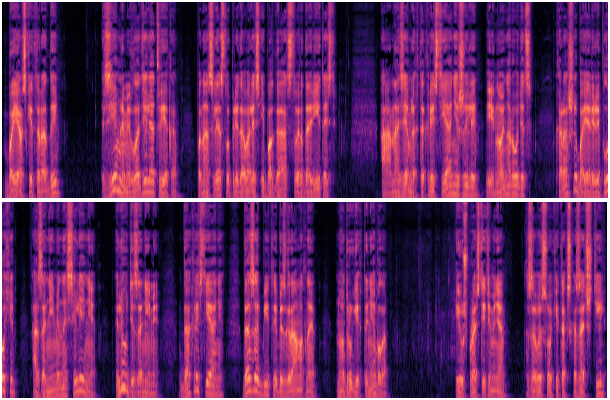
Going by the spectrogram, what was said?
Боярские-то роды землями владели от века, по наследству передавались и богатство, и родовитость. А на землях-то крестьяне жили, и иной народец. Хороши бояре или плохи, а за ними население, люди за ними. Да, крестьяне, да, забитые, безграмотные, но других-то не было. И уж простите меня за высокий, так сказать, штиль,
